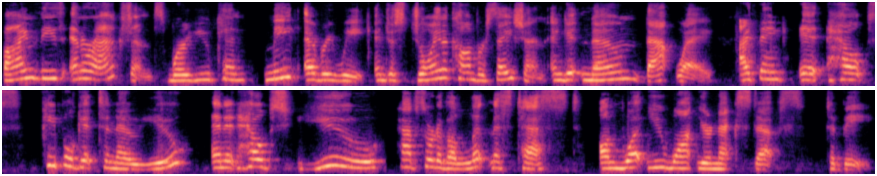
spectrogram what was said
Find these interactions where you can meet every week and just join a conversation and get known that way. I think it helps people get to know you and it helps you have sort of a litmus test on what you want your next steps to be.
